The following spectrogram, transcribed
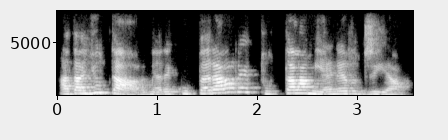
ad aiutarmi a recuperare tutta la mia energia.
